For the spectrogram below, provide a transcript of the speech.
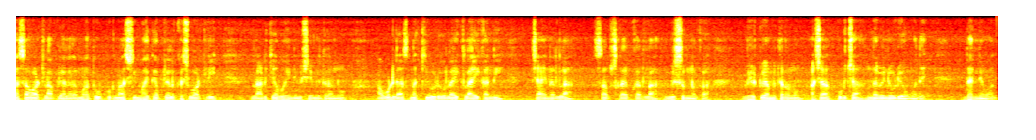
कसा वाटला आपल्याला? महत्त्वपूर्ण अशी माहिती आपल्याला कशी वाटली? लाडक्या बहिणीविषयी मित्रांनो आवडल्यास नक्की व्हिडिओला एक लाईक आणि चॅनलला सबस्क्राईब करायला विसरू नका. भेटूया मित्रांनो अशा पुढच्या नवीन व्हिडिओमध्ये. धन्यवाद.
